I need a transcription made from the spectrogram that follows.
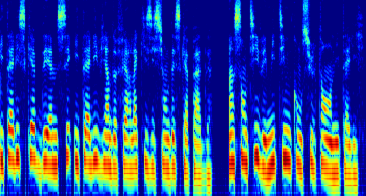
Italiscape DMC Italie vient de faire l'acquisition d'Escapade, Incentive et Meeting Consultant en Italie.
